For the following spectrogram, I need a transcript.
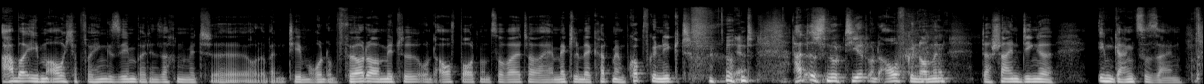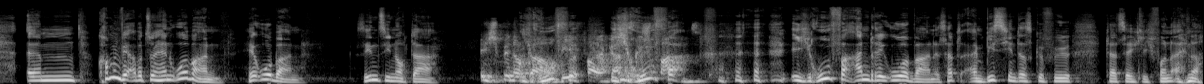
aber eben auch, ich habe vorhin gesehen, bei den Sachen mit äh, oder bei den Themen rund um Fördermittel und Aufbauten und so weiter, Herr Mecklenberg hat mir im Kopf genickt und ja, hat es notiert und aufgenommen. da scheinen Dinge im Gang zu sein. Ähm, kommen wir aber zu Herrn Urban. Herr Urban, sind Sie noch da? Ich bin auch da, rufe, auf jeden Fall. Ganz ich, rufe, ich rufe André Urban. Es hat ein bisschen das Gefühl tatsächlich von einer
